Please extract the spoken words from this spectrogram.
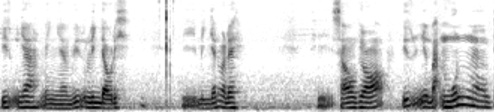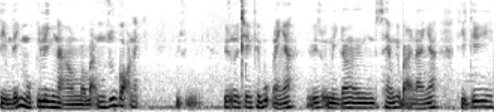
ví dụ nha mình à, ví dụ link đầu đi. Thì mình nhấn vào đây thì sau đó ví dụ như bạn muốn ờ, tìm đến một cái link nào mà bạn muốn rút gọn ấy ví dụ, ví dụ trên Facebook này nhá ví dụ mình đang xem cái bài này nhá thì cái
